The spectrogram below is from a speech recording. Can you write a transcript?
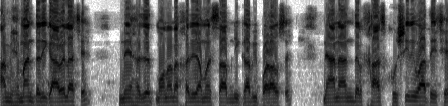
આ મહેમાન તરીકે આવેલા છે ને હજરત મૌલાના ખલીલ અહમદ સાહેબ નિકાહ બી પડાવશે ને આના અંદર ખાસ ખુશીની વાત એ છે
